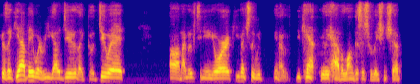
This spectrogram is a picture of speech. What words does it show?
He was like, "Yeah, babe, whatever you got to do, like go do it." Um, I moved to New York. Eventually, we, you know, you can't really have a long distance relationship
